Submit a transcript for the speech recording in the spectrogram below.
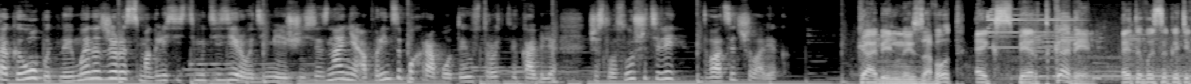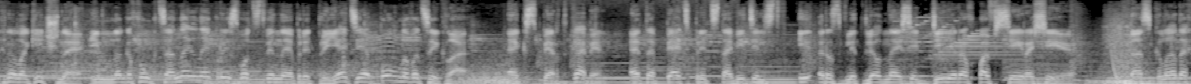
так и опытные менеджеры смогли систематизировать имеющиеся знания о принципах работы и устройстве кабеля. Число слушателей – 20 человек. Кабельный завод «Эксперт Кабель». Это высокотехнологичное и многофункциональное производственное предприятие полного цикла. «Эксперт Кабель» — это пять представительств и разветвленная сеть дилеров по всей России. На складах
